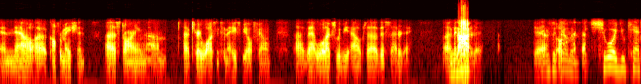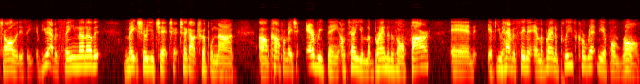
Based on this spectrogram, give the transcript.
and now uh confirmation uh starring um uh Kerry Washington an HBO film uh that will actually be out uh this Saturday uh next Nice. Saturday yeah Ladies and so gentlemen, make sure you catch all of this. If you haven't seen none of it, make sure you check check, check out Triple Nine, um, confirmation, everything. I'm telling you, LaBrandon is on fire. And if you haven't seen it, and LaBrandon, please correct me if I'm wrong.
